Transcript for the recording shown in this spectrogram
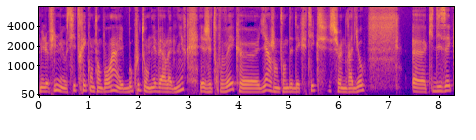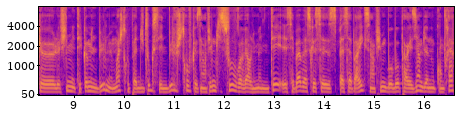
Mais le film est aussi très contemporain et beaucoup tourné vers l'avenir. Et j'ai trouvé que hier, j'entendais des critiques sur une radio euh, qui disait que le film était comme une bulle, mais moi je trouve pas du tout que c'est une bulle. Je trouve que c'est un film qui s'ouvre vers l'humanité et c'est pas parce que ça se passe à Paris que c'est un film bobo parisien, bien au contraire.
